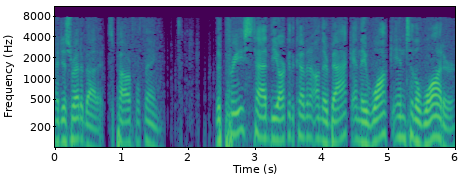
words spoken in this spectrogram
I just read about it. It's a powerful thing. The priests had the Ark of the Covenant on their back, and they walk into the water.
